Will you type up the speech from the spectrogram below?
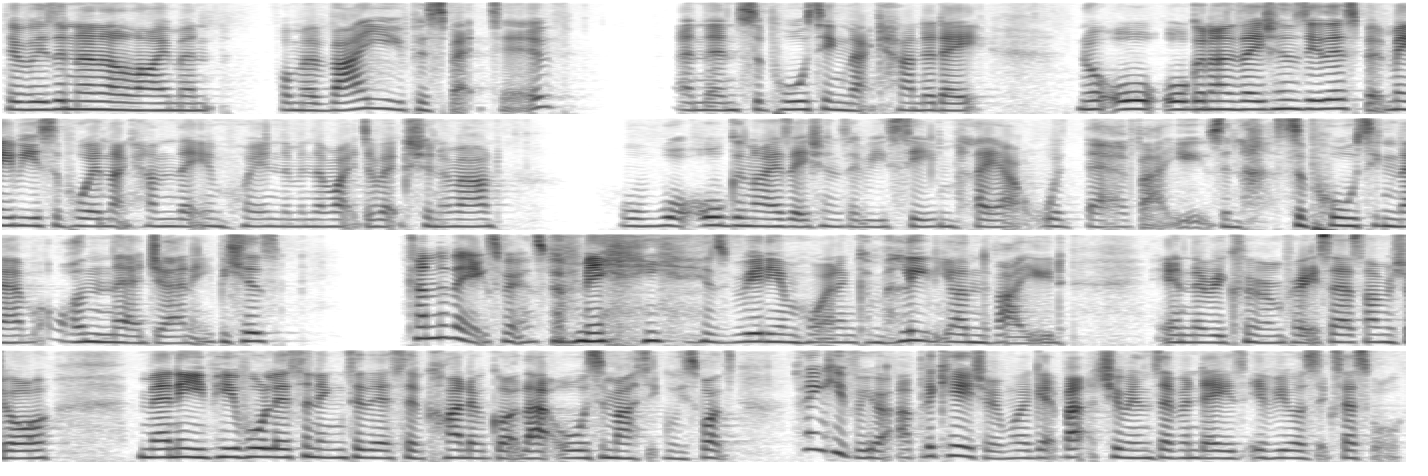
there isn't an alignment from a value perspective and then supporting that candidate. Not all organizations do this, but maybe supporting that candidate and pointing them in the right direction around what organizations have you seen play out with their values and supporting them on their journey because candidate experience for me is really important and completely undervalued in the recruitment process. I'm sure many people listening to this have kind of got that automatic response. Thank you for your application. We'll get back to you in seven days if you're successful.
